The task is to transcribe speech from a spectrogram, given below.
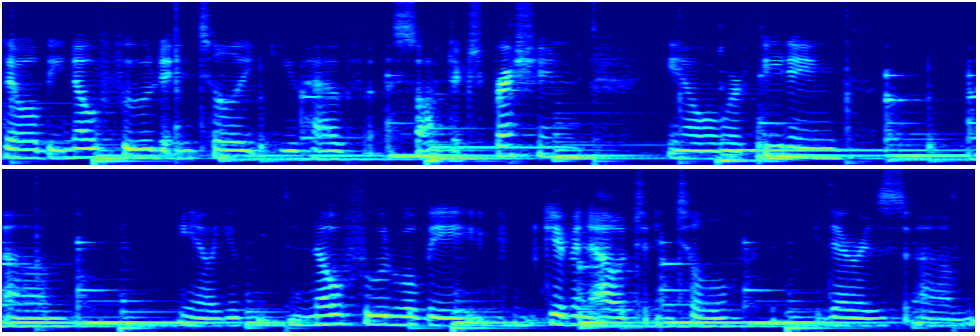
there will be no food until you have a soft expression. You know, when we're feeding, um, you know, you no food will be given out until there is um,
